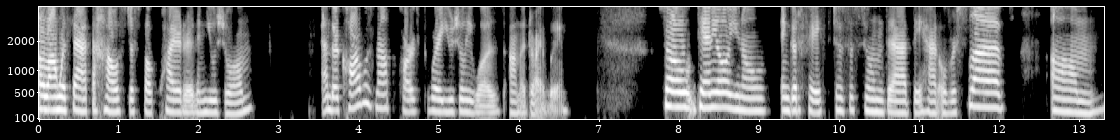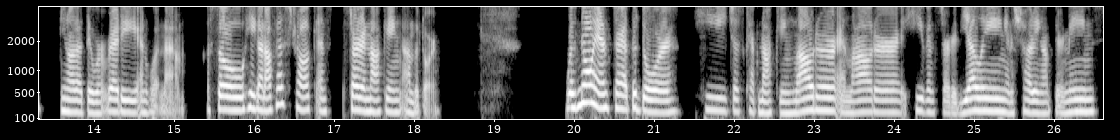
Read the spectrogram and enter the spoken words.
Along with that, the house just felt quieter than usual. And their car was not parked where it usually was on the driveway. So Daniel, you know, in good faith, just assumed that they had overslept, um, you know, that they weren't ready and whatnot. So he got off his truck and started knocking on the door. With no answer at the door, he just kept knocking louder and louder. He even started yelling and shouting out their names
